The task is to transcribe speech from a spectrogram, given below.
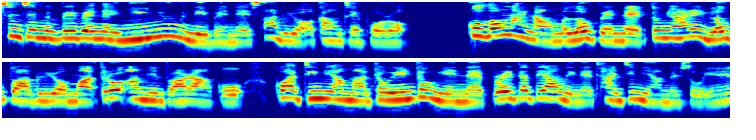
စင်စင်မပေးဘဲနဲ့ညီးညွတ်မနေဘဲနဲ့စပြီးတော့အကောင့်ထဲပေါ်တော့ ကိုလုံးနိုင်အောင်မလုပ်ဘဲနဲ့သူများတွေလှုပ်သွားပြီးတော့မှသူတို့အမြင်သွားတာကိုကိုကဒီနေရာမှာတုံရင်တုံရင်နဲ့ပရိသတ်တယောက်အနေနဲ့ထိုင်ကြည့်နေရမယ်ဆိုရင်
